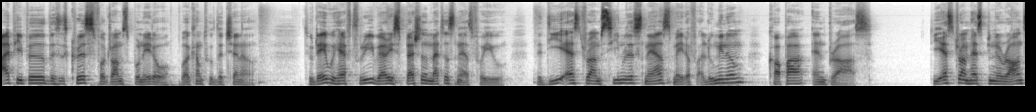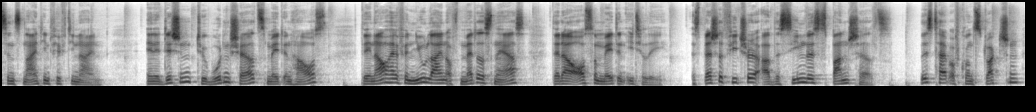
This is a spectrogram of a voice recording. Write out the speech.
Hi people, this is Chris for Drums Bonedo. Welcome to the channel. Today we have three very special metal snares for you. The DS Drum seamless snares made of aluminum, copper and brass. DS Drum has been around since 1959. In addition to wooden shells made in-house, they now have a new line of metal snares that are also made in Italy. A special feature are the seamless spun shells. This type of construction,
